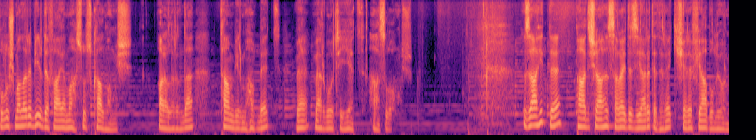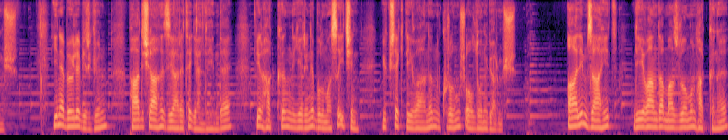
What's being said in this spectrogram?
buluşmaları bir defaya mahsus kalmamış. Aralarında tam bir muhabbet ve merbutiyet hasıl olmuş. Zahid de padişahı sarayda ziyaret ederek şerefyab oluyormuş. Yine böyle bir gün padişahı ziyarete geldiğinde bir hakkın yerini bulması için yüksek divanın kurulmuş olduğunu görmüş. Alim zahid divanda mazlumun hakkını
